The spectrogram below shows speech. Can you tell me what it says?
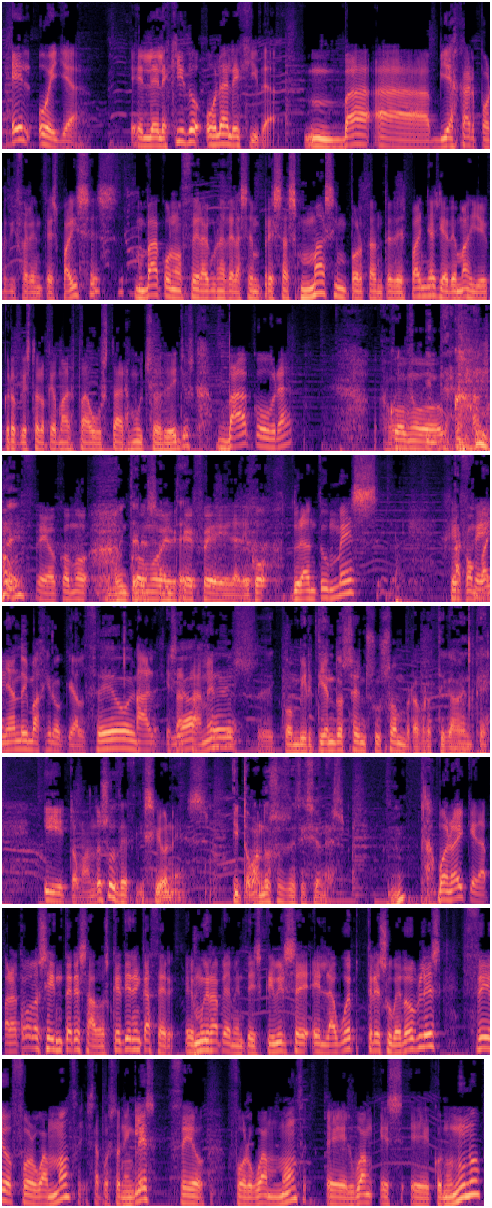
Él o ella el elegido o la elegida va a viajar por diferentes países, va a conocer algunas de las empresas más importantes de España y además yo creo que esto es lo que más va a gustar a muchos de ellos, va a cobrar como, un CEO, como, como el jefe la dejó durante un mes. Acompañando, imagino que al CEO, en exactamente. Eh, convirtiéndose en su sombra prácticamente. Y tomando sus decisiones. Y tomando sus decisiones. ¿Mm? Bueno, ahí queda. Para todos los interesados, ¿qué tienen que hacer? Eh, muy rápidamente, inscribirse en la web www.ceo for one month, está puesto en inglés, CEO for one month, el one es eh, con un 1,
